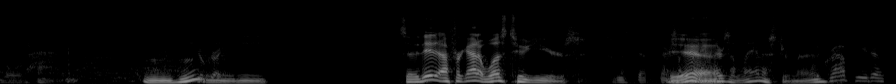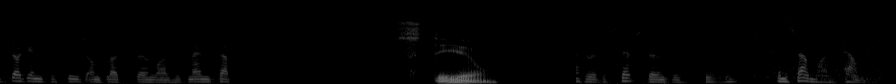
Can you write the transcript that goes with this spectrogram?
Lord Hand. Mm-hmm. mhm. So they did. I forgot it was two years. From the steps there. Yeah. There's a Lannister The man. crab feeder has dug in for siege on Bloodstone while his men sap. Still. Matter of the stepstones is weak. Can someone tell me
